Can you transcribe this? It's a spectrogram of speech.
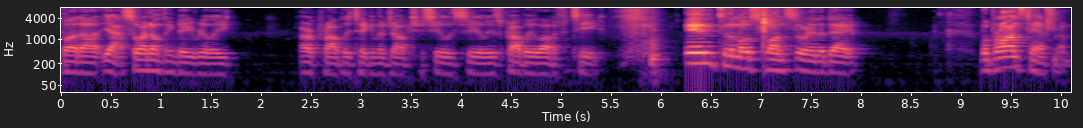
But uh, yeah, so I don't think they really are probably taking their job too seriously. It's probably a lot of fatigue. Into the most fun story of the day. LeBron's tantrum.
